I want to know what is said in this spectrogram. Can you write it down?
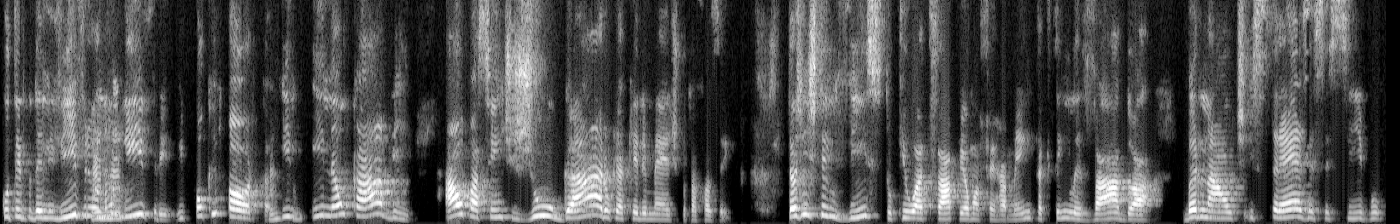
Com o tempo dele livre uhum. ou não uhum. livre, e pouco importa. Uhum. E, e não cabe ao paciente julgar o que aquele médico está fazendo. Então, a gente tem visto que o WhatsApp é uma ferramenta que tem levado a burnout, estresse excessivo.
